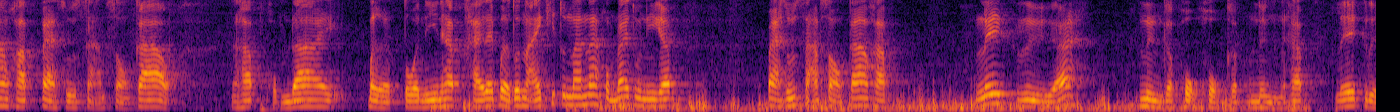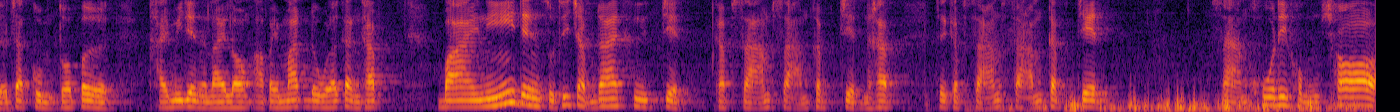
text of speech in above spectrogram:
80329 ครับ 80329 นะครับ ผมได้เปิดตัวนี้นะครับ ใครได้เปิดตัวไหนคิดตัวนั้นนะผมได้ตัวนี้ครับ 80329 ครับ เลขเหลือ 1 กับ 6 6 กับ 1 นะครับ เลขเหลือจากกลุ่มตัวเปิด ใครมีเด่นอะไรลองเอาไปมัดดูแล้วกันครับบ่ายนี้เด่นสุดที่จับได้คือ 7 กับ 3 3 กับ 7 นะครับ 7 กับ 3 3 กับ 7 3 คู่ที่ผมชอบ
